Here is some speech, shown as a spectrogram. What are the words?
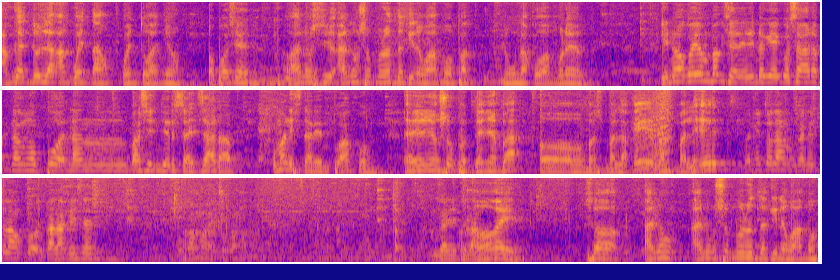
hanggang doon lang ang kwenta, kwentuhan nyo. Opo, sir. Anong, si, anong sumunod na ginawa mo pag nung nakuha mo na yun? Ginawa ko yung bag, sir. Inilagay ko sa harap ng upuan ng passenger side sa harap. Umalis na rin po ako. Ayun yung supot, ganyan ba? O mas malaki, mas maliit? Ganito lang, ganito lang po, kalaki, sir. Buka mo, eh, buka mo. Ganito lang. Okay. So, anong anong sumunod na ginawa mo?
